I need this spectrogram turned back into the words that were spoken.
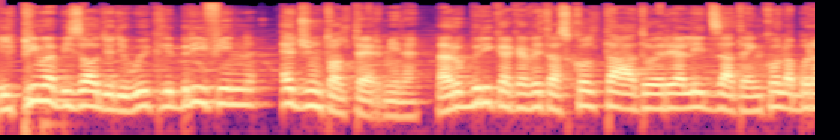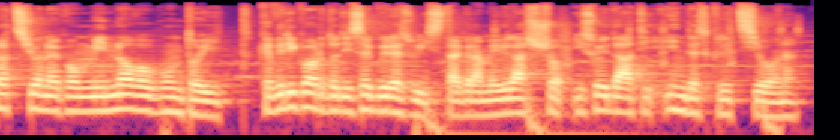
Il primo episodio di Weekly Briefing è giunto al termine. La rubrica che avete ascoltato è realizzata in collaborazione con Minnovo.it, che vi ricordo di seguire su Instagram e vi lascio i suoi dati in descrizione.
